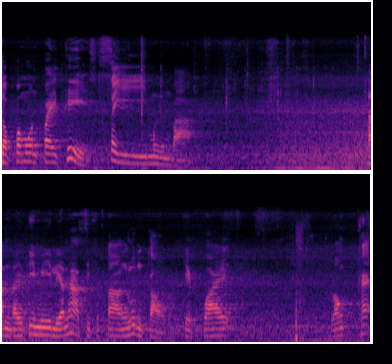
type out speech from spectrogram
จบประมูลไปที่ 40,000 บาท ท่านใดที่มีเหรียญ 50 สตางค์รุ่นเก่า เก็บไว้ ลองแคะ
